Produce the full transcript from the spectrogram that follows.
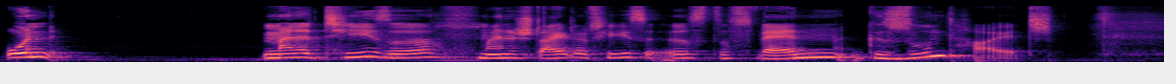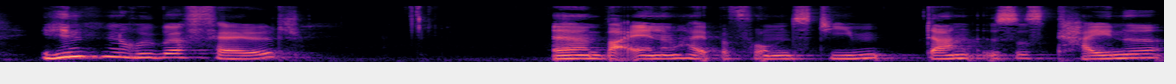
Und meine These, meine steile These ist, dass wenn Gesundheit hinten rüber fällt, ähm, bei einem High-Performance-Team, dann ist es keine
